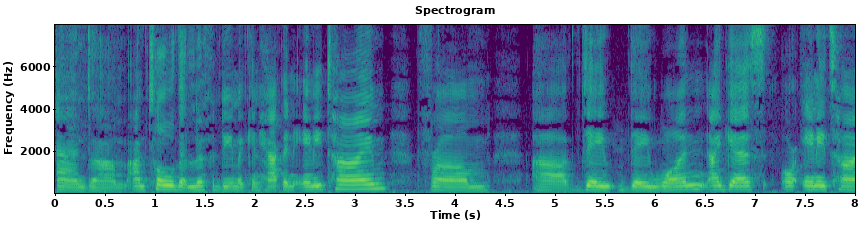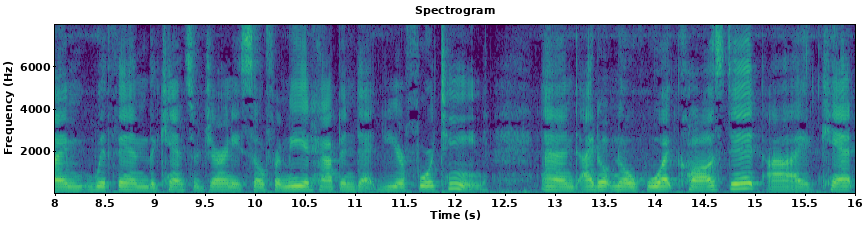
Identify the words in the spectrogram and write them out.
And um, I'm told that lymphedema can happen anytime from uh, day day one, I guess, or anytime within the cancer journey. So for me, it happened at year 14, and I don't know what caused it. I can't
